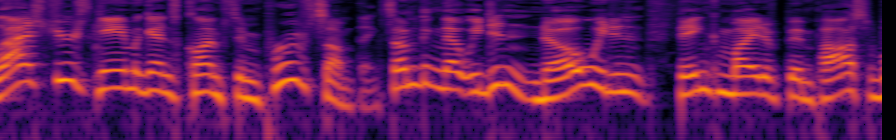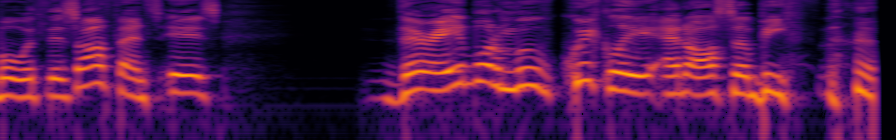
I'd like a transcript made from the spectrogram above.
last year's game against Clemson proved something, something that we didn't know, we didn't think might have been possible with this offense is they're able to move quickly and also be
